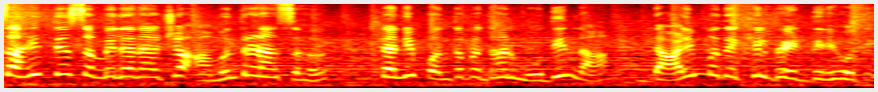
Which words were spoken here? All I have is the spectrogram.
साहित्य संमेलनाच्या आमंत्रणासह त्यांनी पंतप्रधान मोदींना डाळिंब देखील भेट दिली होती.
